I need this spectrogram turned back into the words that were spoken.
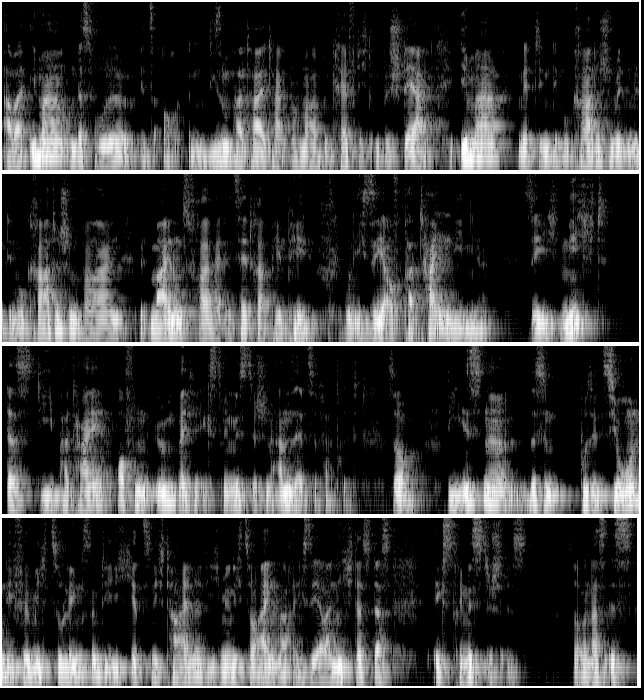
Aber immer, und das wurde jetzt auch in diesem Parteitag nochmal bekräftigt und bestärkt, immer mit den demokratischen, mit, mit demokratischen Wahlen, mit Meinungsfreiheit etc pp. Und ich sehe auf Parteilinie, sehe ich nicht, dass die Partei offen irgendwelche extremistischen Ansätze vertritt. So, die ist eine, das sind Positionen, die für mich zu links sind, die ich jetzt nicht teile, die ich mir nicht zu eigen mache. Ich sehe aber nicht, dass das extremistisch ist. So, und das ist,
